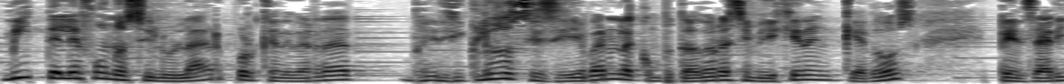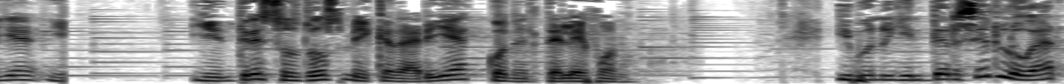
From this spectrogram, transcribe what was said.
Mi teléfono celular, porque de verdad, incluso si se llevaran la computadora, si me dijeran que dos, pensaría, y, y entre esos dos me quedaría con el teléfono. Y bueno, y en tercer lugar,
